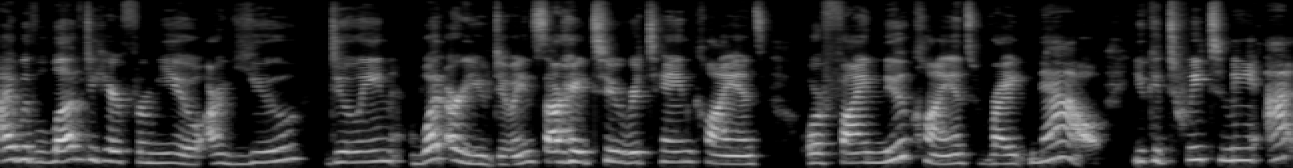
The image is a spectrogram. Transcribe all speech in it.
I would love to hear from you. Are you doing, what are you doing, sorry, to retain clients or find new clients right now? You could tweet to me at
